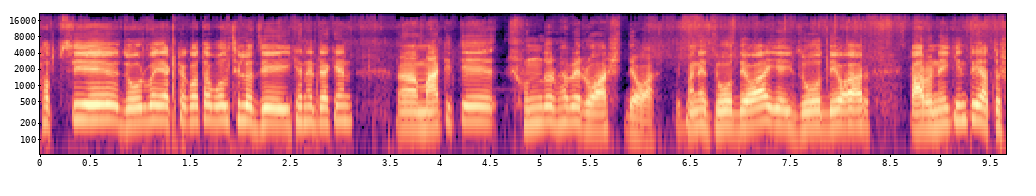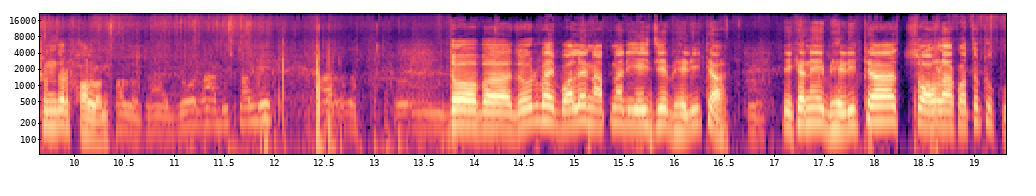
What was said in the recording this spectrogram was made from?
সবচেয়ে জোর ভাই একটা কথা বলছিল যে এইখানে দেখেন মাটিতে সুন্দরভাবে রস দেওয়া মানে জো দেওয়া, এই জো দেওয়ার কারণেই কিন্তু এত সুন্দর ফলন। হ্যাঁ তো জহুর ভাই বলেন আপনার এই যে ভেড়িটা এখানে এই ভেড়িটা চওড়া কতটুকু?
